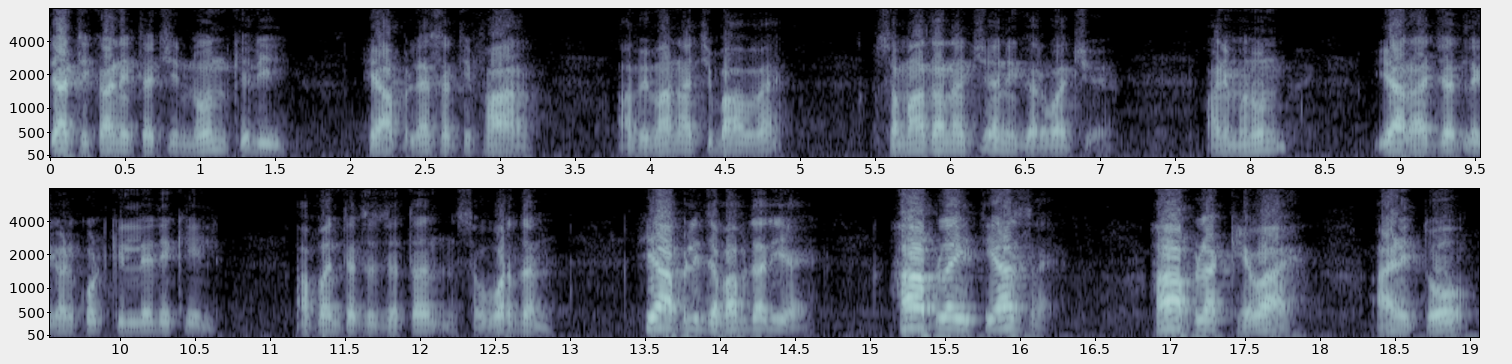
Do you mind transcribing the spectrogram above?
त्या ठिकाणी त्याची नोंद केली हे आपल्यासाठी फार अभिमानाची बाब आहे समाधानाची आणि गर्वाची आहे. आणि म्हणून या राज्यातले गडकोट किल्ले देखील आपण त्याचं जतन संवर्धन ही आपली जबाबदारी आहे. हा आपला इतिहास आहे. हा आपला ठेवा आहे. आणि तो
